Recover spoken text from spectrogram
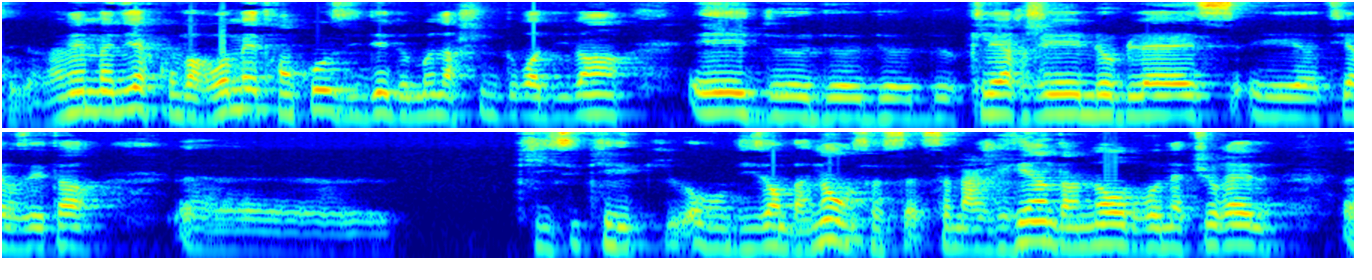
C'est de la même manière qu'on va remettre en cause l'idée de monarchie de droit divin et de, de clergé, noblesse et euh, tiers état qui, qui, en disant bah non, ça n'a ça, rien d'un ordre naturel. Euh,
